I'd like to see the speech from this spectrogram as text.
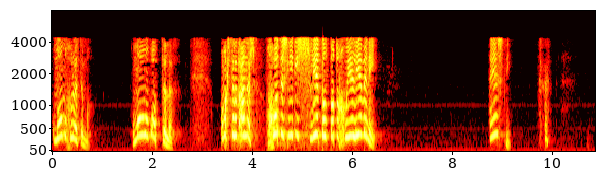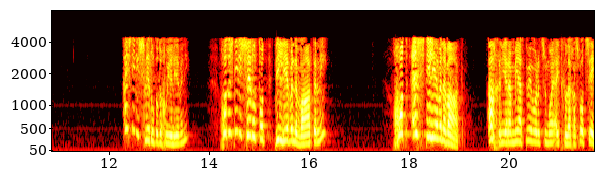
Om hom groot te maak. Om hom op te lig. Kom ek stel dit anders. God is nie die sleutel tot 'n goeie lewe nie. Hy is nie. Hy is nie die sleutel tot 'n goeie lewe nie. God is nie die sleutel tot die lewende water nie. God is die lewende water. Ag in Jeremia 2 word dit so mooi uitgelig as God sê:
